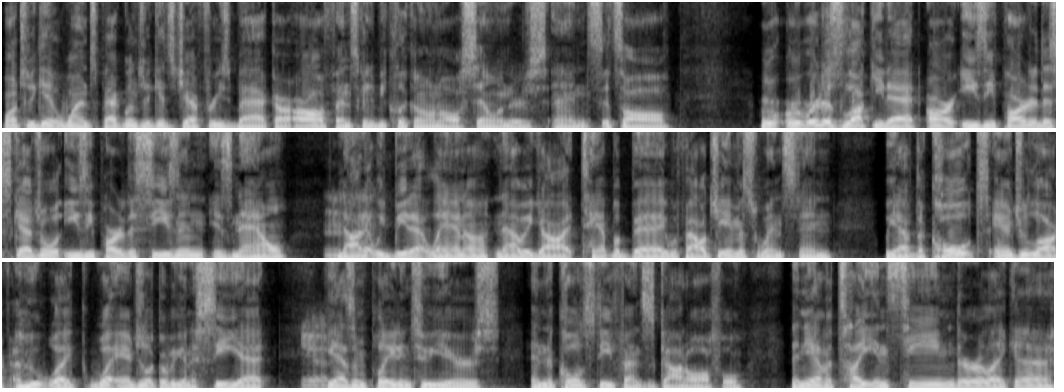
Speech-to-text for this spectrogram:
once we get Wentz back, once we get Jeffries back, our, our offense is going to be clicking on all cylinders, and it's, it's all. We're, we're just lucky that our easy part of the schedule, easy part of the season is now. Now that we beat Atlanta, now we got Tampa Bay without Jameis Winston. We have the Colts, Andrew Luck. Who like what Andrew Luck are we going to see yet? Yeah. He hasn't played in two years, and the Colts defense is god awful. Then you have a Titans team. They're like, eh,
